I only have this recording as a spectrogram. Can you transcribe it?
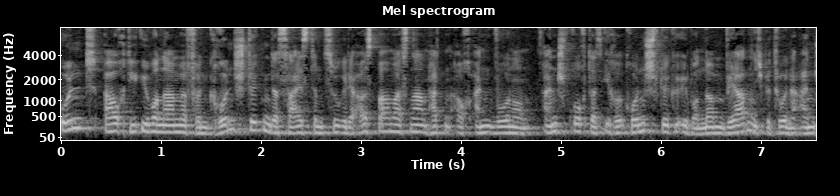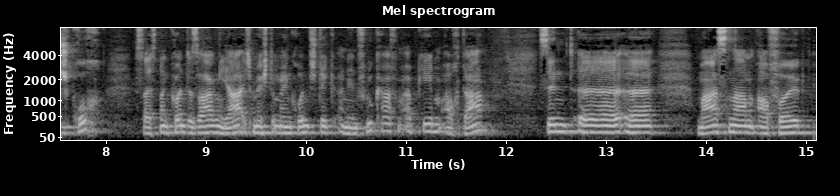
und auch die Übernahme von Grundstücken. Das heißt, im Zuge der Ausbaumaßnahmen hatten auch Anwohner Anspruch, dass ihre Grundstücke übernommen werden. Ich betone Anspruch. Das heißt, man konnte sagen, ja, ich möchte mein Grundstück an den Flughafen abgeben. Auch da sind äh, äh, Maßnahmen erfolgt.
